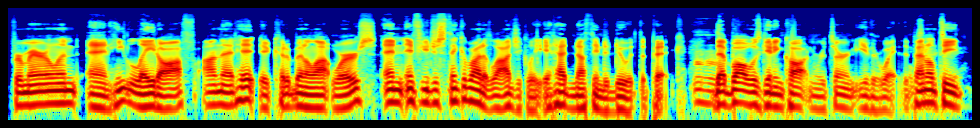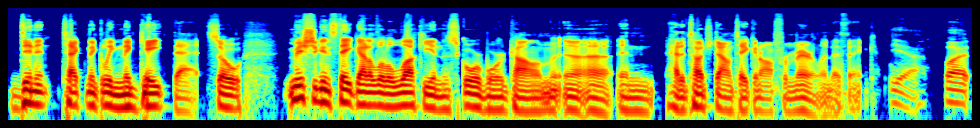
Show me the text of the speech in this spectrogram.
for Maryland, and he laid off on that hit. It could have been a lot worse. And if you just think about it logically, it had nothing to do with the pick. Mm-hmm. That ball was getting caught and returned either way. The exactly. penalty didn't technically negate that. So Michigan State got a little lucky in the scoreboard column uh, uh and had a touchdown taken off from Maryland, I think. Yeah, but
